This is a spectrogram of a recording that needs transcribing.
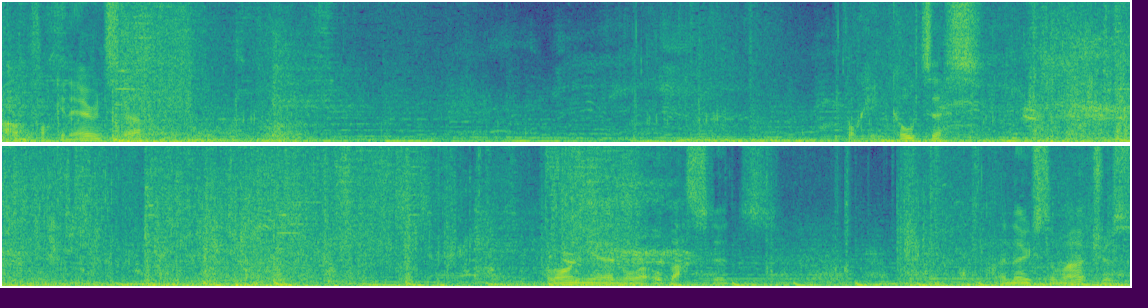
Oh, I'm fucking air and stuff. Fucking cultists. Come on, you little bastards. I know some actress.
